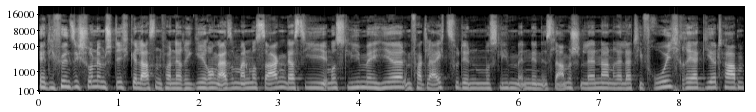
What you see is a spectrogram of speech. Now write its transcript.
Ja, die fühlen sich schon im Stich gelassen von der Regierung. Also man muss sagen, dass die Muslime hier im Vergleich zu den Muslimen in den islamischen Ländern relativ ruhig reagiert haben.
